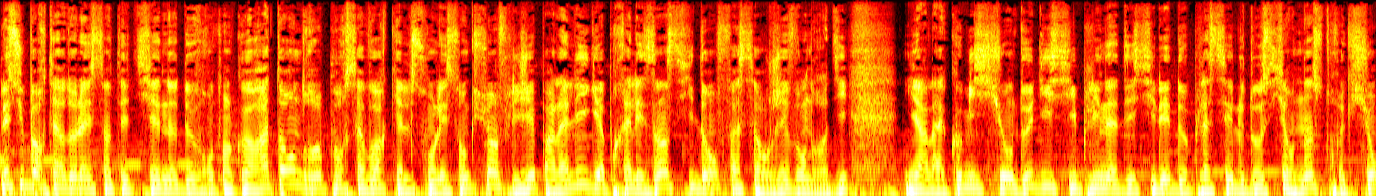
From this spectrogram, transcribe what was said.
Les supporters de la Saint-Etienne devront encore attendre pour savoir quelles sont les sanctions infligées par la Ligue après les incidents face à Angers vendredi. Hier, la commission de discipline a décidé de placer le dossier en instruction.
